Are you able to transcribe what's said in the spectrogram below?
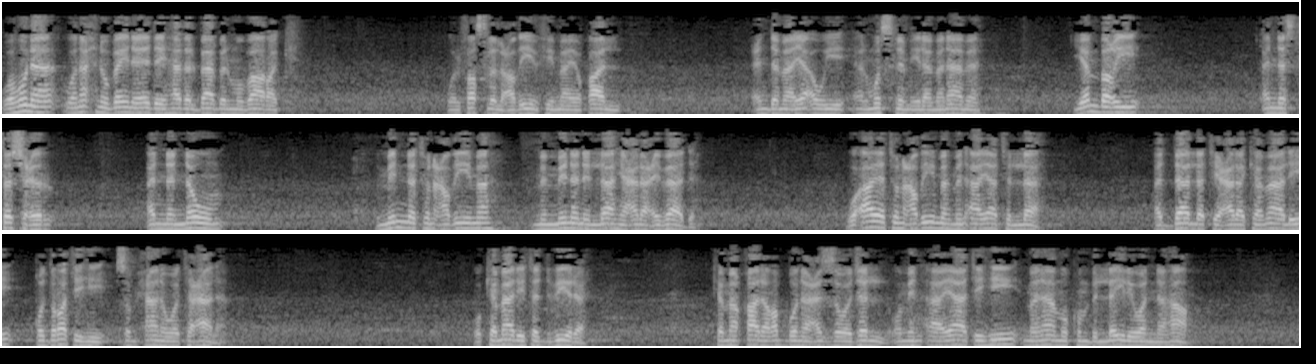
وهنا ونحن بين يدي هذا الباب المبارك والفصل العظيم فيما يقال عندما يأوي المسلم إلى منامه ينبغي أن نستشعر أن النوم منة عظيمة من منن الله على عباده وآية عظيمة من آيات الله الدالة على كمال قدرته سبحانه وتعالى. وكمال تدبيره. كما قال ربنا عز وجل ومن آياته منامكم بالليل والنهار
